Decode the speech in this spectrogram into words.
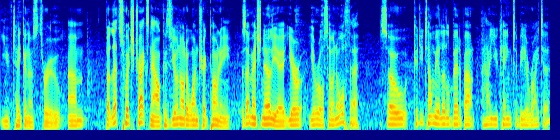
you've taken us through. Um, but let's switch tracks now because you're not a one-trick pony. As I mentioned earlier, you're you're also an author. So could you tell me a little bit about how you came to be a writer?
